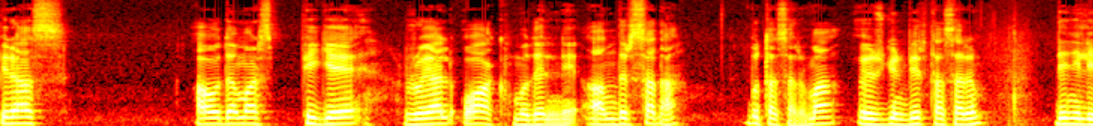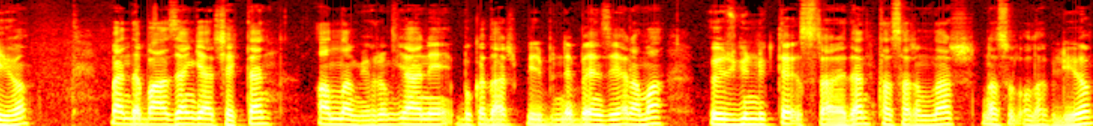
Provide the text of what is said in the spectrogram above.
biraz Audemars Piguet Royal Oak modelini andırsa da bu tasarıma özgün bir tasarım deniliyor. Ben de bazen gerçekten anlamıyorum. Yani bu kadar birbirine benzeyen ama özgünlükte ısrar eden tasarımlar nasıl olabiliyor?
